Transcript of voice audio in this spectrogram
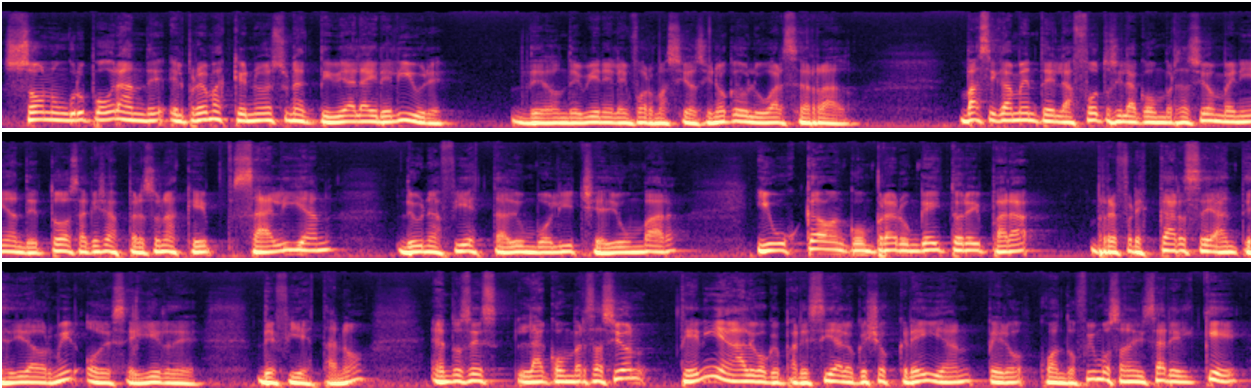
Son un grupo grande. El problema es que no es una actividad al aire libre de donde viene la información, sino que de un lugar cerrado. Básicamente las fotos y la conversación venían de todas aquellas personas que salían de una fiesta, de un boliche, de un bar y buscaban comprar un Gatorade para refrescarse antes de ir a dormir o de seguir de, fiesta, ¿no? Entonces, la conversación tenía algo que parecía a lo que ellos creían, pero cuando fuimos a analizar el qué,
